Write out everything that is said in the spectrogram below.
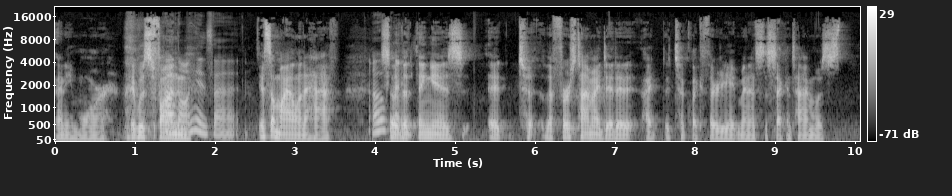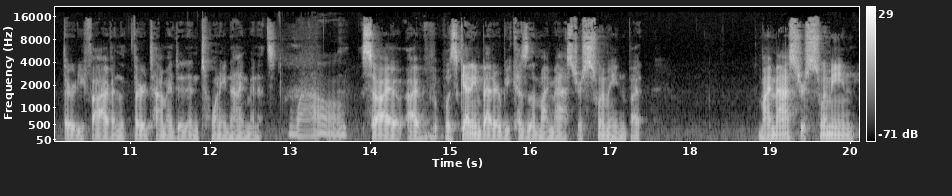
anymore. It was fun. How long is that? It's a mile and a half. Okay. So the thing is, it t- the first time I did it, I, it took like 38 minutes. The second time was 35, and the third time I did it in 29 minutes. wow. So I I was getting better because of my master's swimming, but my master's swimming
